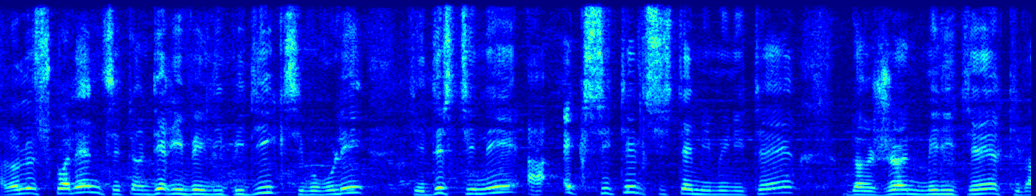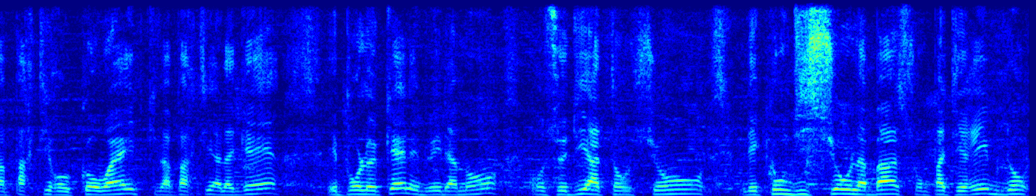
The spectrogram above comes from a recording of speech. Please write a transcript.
Alors le squalène, c'est un dérivé lipidique, si vous voulez, qui est destiné à exciter le système immunitaire d'un jeune militaire qui va partir au Koweït, qui va partir à la guerre, et pour lequel, évidemment, on se dit attention, les conditions là-bas sont pas terribles, donc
